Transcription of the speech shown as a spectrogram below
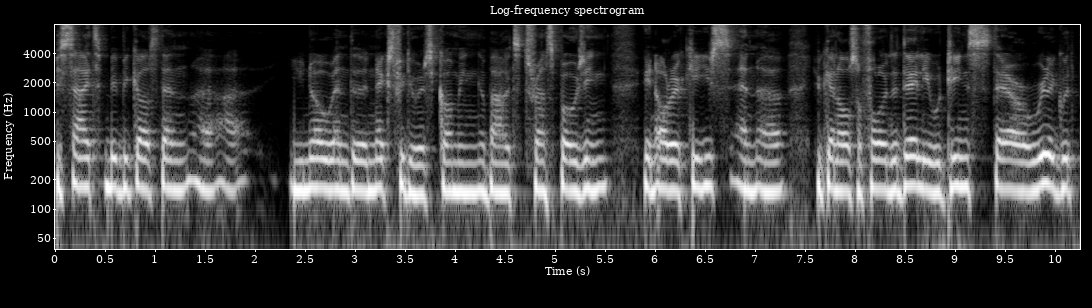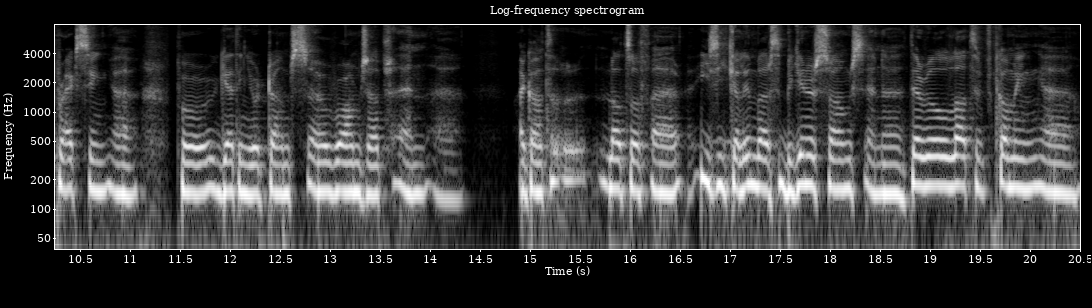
beside because then uh, uh, you know when the next video is coming about transposing in other keys and uh, you can also follow the daily routines. They are really good practicing for getting your thumbs warmed up and I got uh, lots of uh, easy kalimbas, beginner songs, and uh, there will a lot of coming uh,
